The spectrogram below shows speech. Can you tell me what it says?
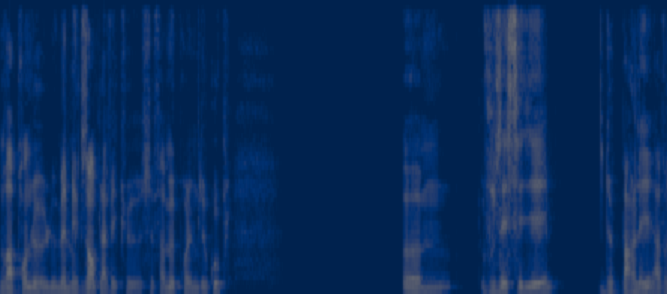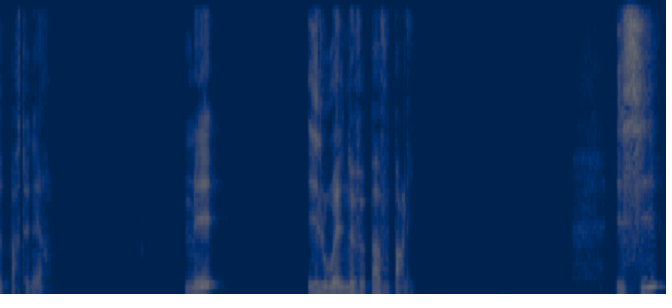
On va prendre le, même exemple avec ce fameux problème de couple. Vous essayez de parler à votre partenaire, mais il ou elle ne veut pas vous parler. Ici,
